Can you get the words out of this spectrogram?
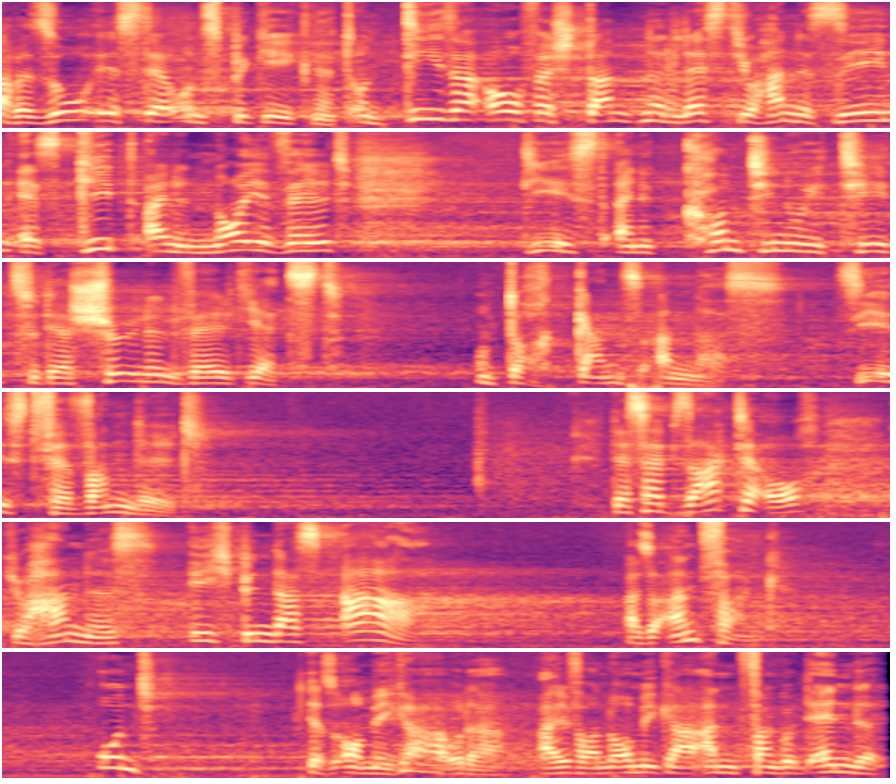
Aber so ist er uns begegnet. Und dieser Auferstandene lässt Johannes sehen, es gibt eine neue Welt, die ist eine Kontinuität zu der schönen Welt jetzt und doch ganz anders. Sie ist verwandelt. Deshalb sagt er auch, Johannes, ich bin das A, also Anfang und das Omega oder Alpha und Omega, Anfang und Ende.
